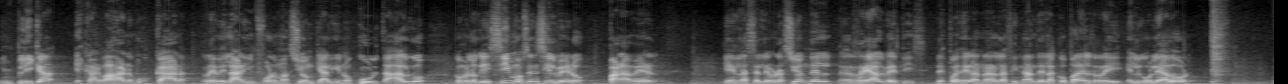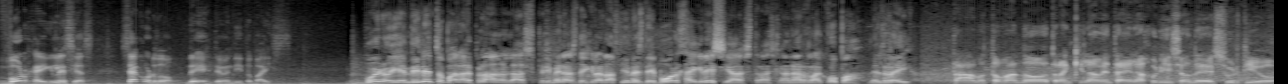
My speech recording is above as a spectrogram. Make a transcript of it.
implica escarbar, buscar, revelar información que alguien oculta, algo como lo que hicimos en Silvero para ver que en la celebración del Real Betis, después de ganar la final de la Copa del Rey, el goleador Borja Iglesias se acordó de este bendito país. Bueno, y en directo para el plan, las primeras declaraciones de Borja Iglesias tras ganar la Copa del Rey estábamos tomando tranquilamente ahí en la jurisdicción de Surtidor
